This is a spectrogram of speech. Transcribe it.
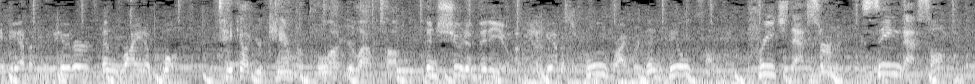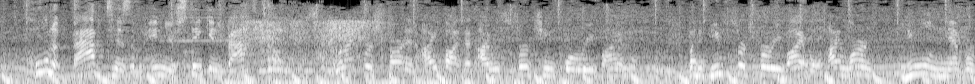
If you have a computer, then write a book. Take out your camera, pull out your laptop. Then shoot a video. If you have a screwdriver, then build something. Preach that sermon. Sing that song. Hold a baptism in your stinking bathtub. When I first started, I thought that I was searching for revival. But if you search for revival, I learned you will never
